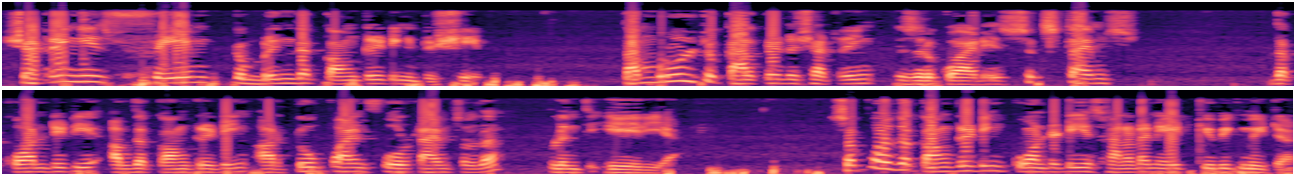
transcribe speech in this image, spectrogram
Shuttering is framed to bring the concreting into shape. Thumb rule to calculate the shuttering is required is 6 times the quantity of the concreting or 2.4 times of the plinth area. Suppose the concreting quantity is 108 cubic meter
